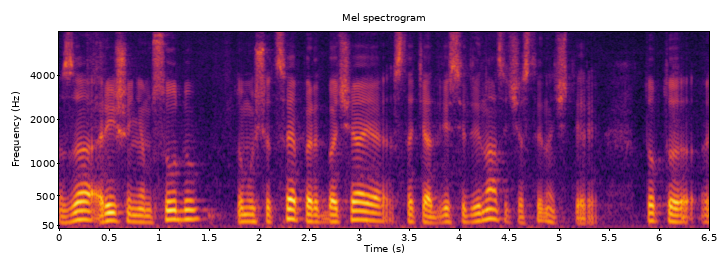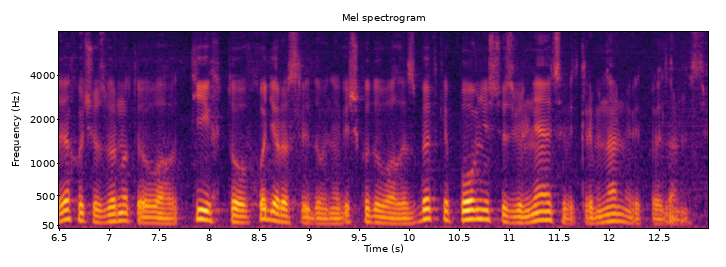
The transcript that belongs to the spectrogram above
за рішенням суду, тому що це передбачає стаття 212, частина 4. Тобто я хочу звернути увагу, ті, хто в ході розслідування відшкодували збитки, повністю звільняються від кримінальної відповідальності.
